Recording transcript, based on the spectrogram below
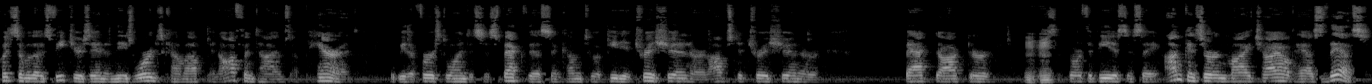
put some of those features in, and these words come up. And oftentimes, a parent will be the first one to suspect this and come to a pediatrician or an obstetrician or back doctor, hmm orthopedist, and say, "I'm concerned my child has this,"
